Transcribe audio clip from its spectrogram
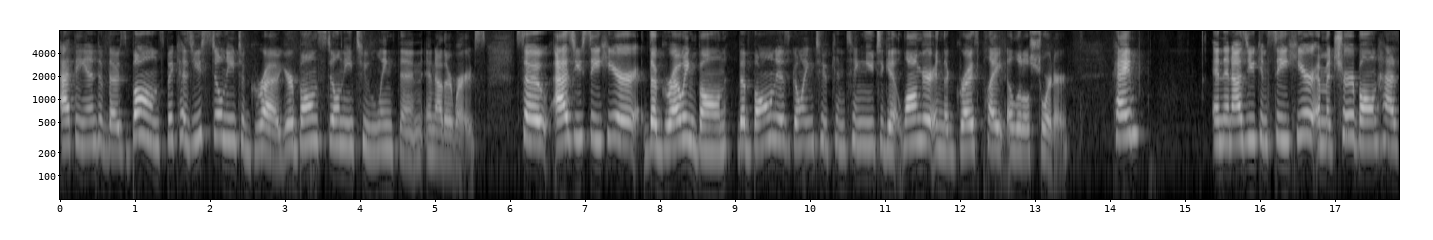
at the end of those bones because you still need to grow. Your bones still need to lengthen, in other words. So as you see here, the growing bone, the bone is going to continue to get longer and the growth plate a little shorter. Okay? And then as you can see here, a mature bone has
